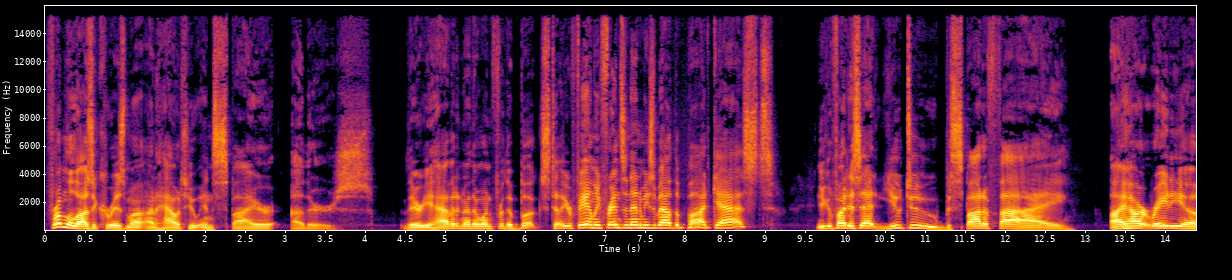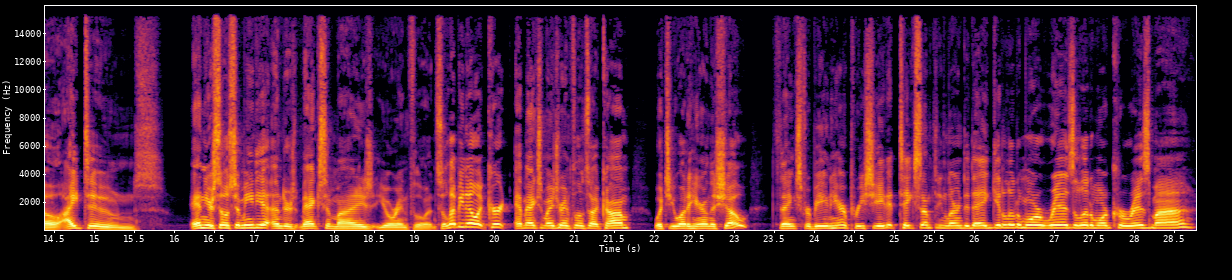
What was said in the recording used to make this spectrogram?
from the Laws of Charisma on how to inspire others. There you have it, another one for the books. Tell your family, friends, and enemies about the podcast. You can find us at YouTube, Spotify, iHeartRadio, iTunes, and your social media under Maximize Your Influence. So let me know at Kurt at MaximizeYourInfluence.com what you want to hear on the show. Thanks for being here. Appreciate it. Take something learned today. Get a little more rizz, a little more charisma.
